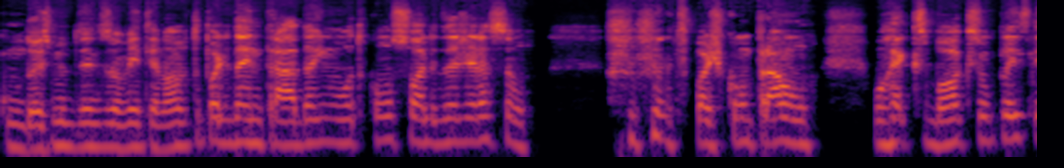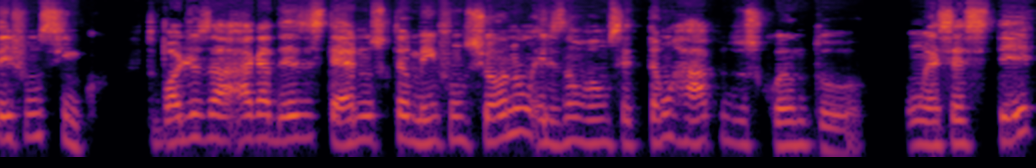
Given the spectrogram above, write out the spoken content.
com 2.299 tu pode dar entrada em um outro console da geração. tu pode comprar um, um Xbox e um PlayStation 5. Tu pode usar HDs externos que também funcionam, eles não vão ser tão rápidos quanto um SSD.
